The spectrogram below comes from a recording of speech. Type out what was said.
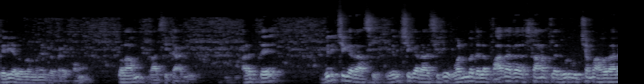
பெரிய அளவில் முன்னேற்றம் கிடைக்கும். துலாம் ராசிக்காரி அடுத்து விருச்சிக ராசி. விருச்சிக ராசிக்கு ஒன்பதில் பாதக ஸ்தானத்தில் குரு உச்சமாக அவரார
